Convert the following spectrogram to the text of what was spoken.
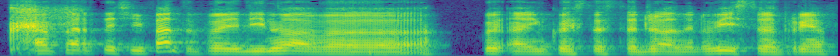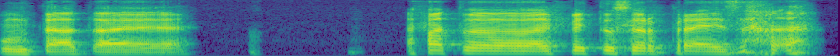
ha partecipato poi di nuovo eh, in questa stagione, l'ho visto la prima puntata e ha fatto effetto sorpresa.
